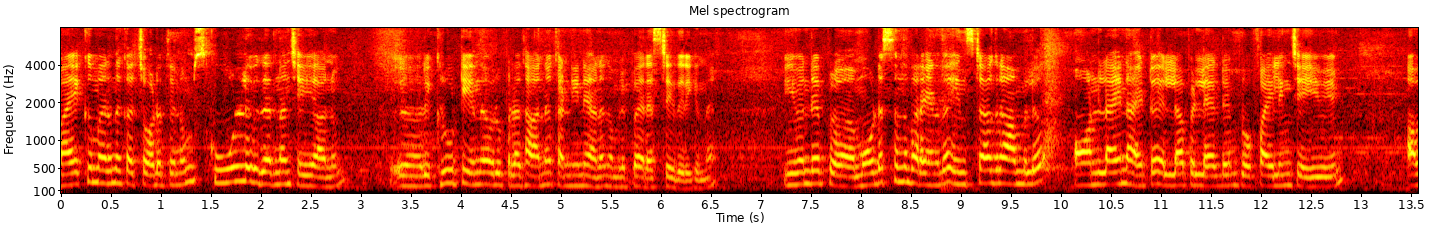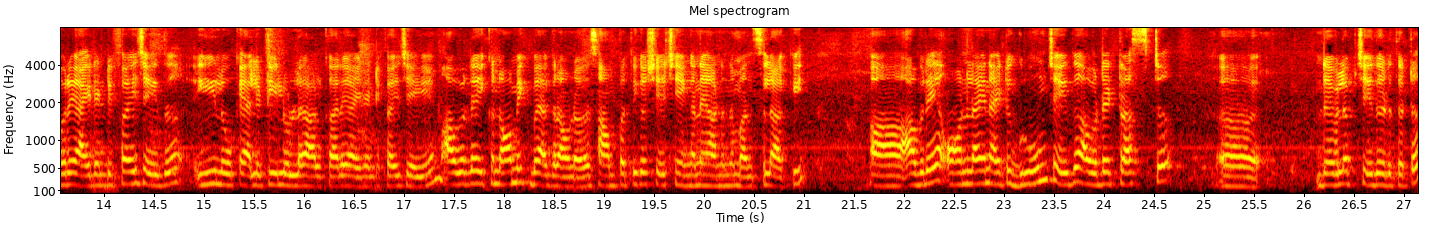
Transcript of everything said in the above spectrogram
മയക്കുമരുന്ന് കച്ചവടത്തിനും സ്കൂളിൽ വിതരണം ചെയ്യാനും റിക്രൂട്ട് ചെയ്യുന്ന ഒരു പ്രധാന കണ്ണിനെയാണ് നമ്മളിപ്പോൾ അറസ്റ്റ് ചെയ്തിരിക്കുന്നത്. ഇവന്റെ മോഡസ് എന്ന് പറയുന്നത് ഇൻസ്റ്റാഗ്രാമിൽ ഓൺലൈനായിട്ട് എല്ലാ പിള്ളേരുടെയും പ്രൊഫൈലിംഗ് ചെയ്യുകയും അവരെ ഐഡന്റിഫൈ ചെയ്ത് ഈ ലൊക്കാലിറ്റിയിലുള്ള ആൾക്കാരെ ഐഡന്റിഫൈ ചെയ്യുകയും അവരുടെ ഇക്കണോമിക് ബാക്ക്ഗ്രൗണ്ട് സാമ്പത്തിക ശേഷി എങ്ങനെയാണെന്ന് മനസ്സിലാക്കി അവരെ ഓൺലൈനായിട്ട് ഗ്രൂം ചെയ്ത് അവരുടെ ട്രസ്റ്റ് ഡെവലപ്പ് ചെയ്തെടുത്തിട്ട്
